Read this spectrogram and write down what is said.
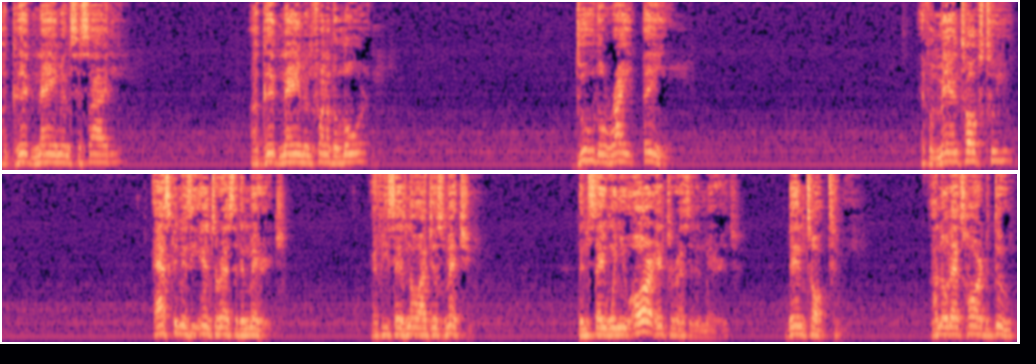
a good name in society, a good name in front of the Lord, do the right thing. If a man talks to you, ask him, is he interested in marriage? If he says, no, I just met you, then say, when you are interested in marriage, then talk to me. I know that's hard to do,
